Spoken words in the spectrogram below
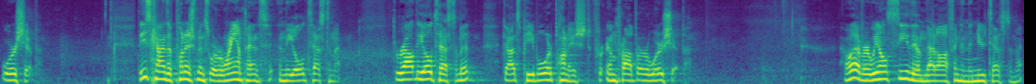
worship. These kinds of punishments were rampant in the Old Testament. Throughout the Old Testament, God's people were punished for improper worship. However, we don't see them that often in the New Testament.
